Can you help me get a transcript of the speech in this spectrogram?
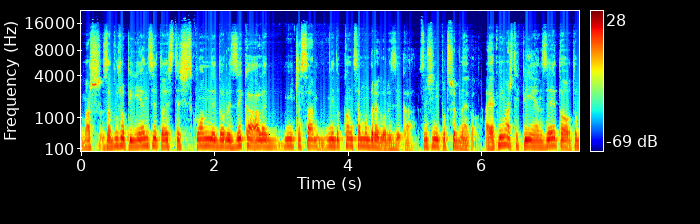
masz za dużo pieniędzy, to jesteś skłonny do ryzyka, ale nie czasami nie do końca mądrego ryzyka, w sensie niepotrzebnego. A jak nie masz tych pieniędzy, to, to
